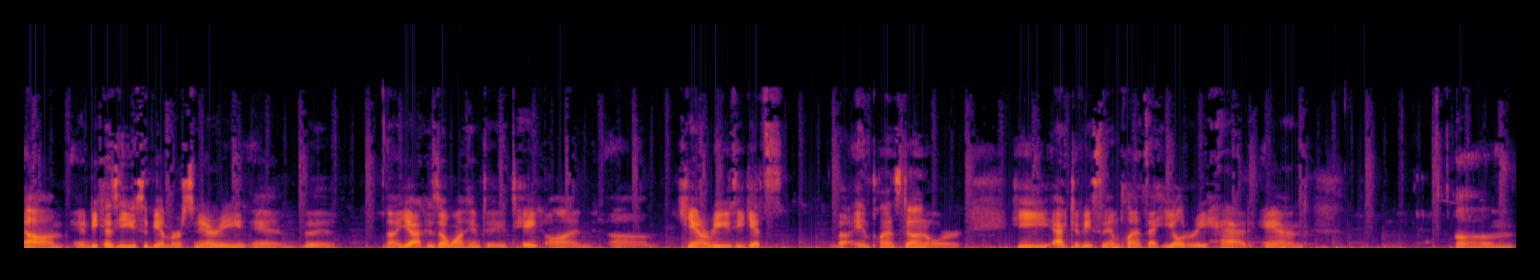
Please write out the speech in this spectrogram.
um, and because he used to be a mercenary and the uh, yakuza want him to take on um, Keanu Reeves he gets the implants done or he activates the implants that he already had and um,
